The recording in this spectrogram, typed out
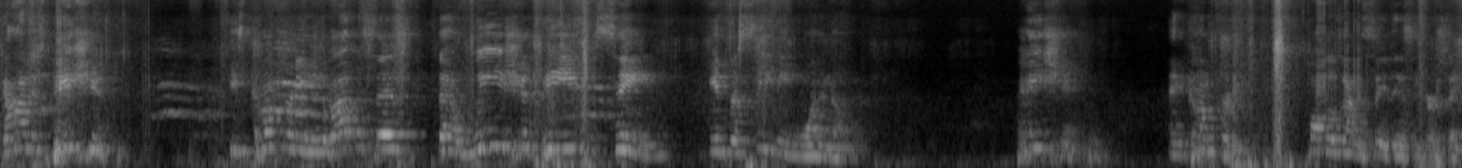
God is patient. He's comforting, and the Bible says that we should be the same in receiving one another. Patient and comforting. Paul goes on to say this in verse 8.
